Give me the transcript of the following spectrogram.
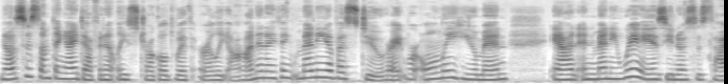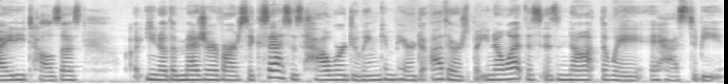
Now, this is something I definitely struggled with early on, and I think many of us do, right? We're only human, and in many ways, you know, society tells us you know, the measure of our success is how we're doing compared to others. But you know what? This is not the way it has to be.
